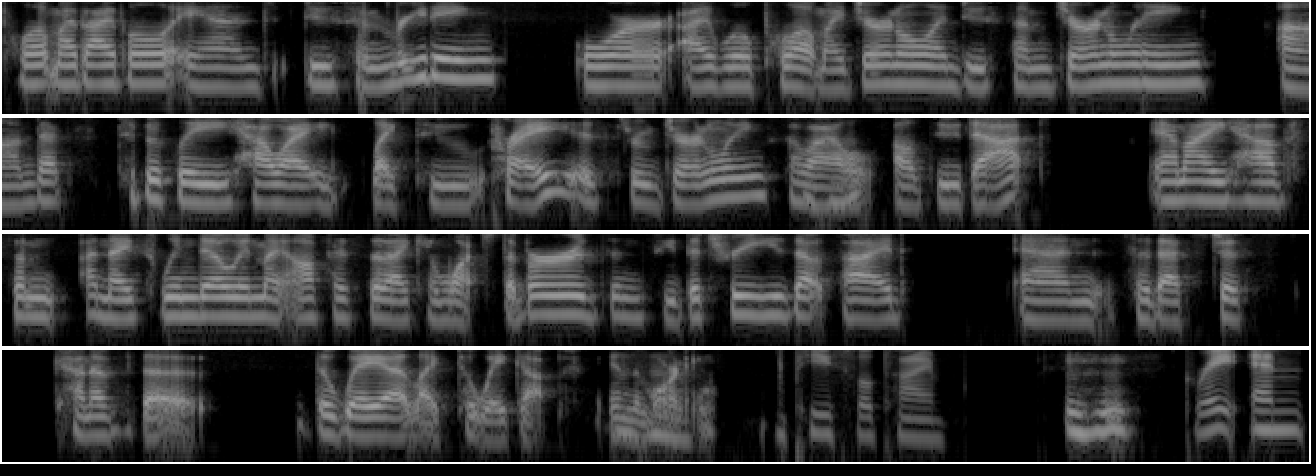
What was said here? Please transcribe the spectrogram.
pull out my Bible and do some reading, or I will pull out my journal and do some journaling. Um, that's typically how I like to pray is through journaling. So mm-hmm. I'll I'll do that, and I have some a nice window in my office that I can watch the birds and see the trees outside, and so that's just kind of the the way I like to wake up in mm-hmm. the morning. A peaceful time. Mm-hmm. Great. And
